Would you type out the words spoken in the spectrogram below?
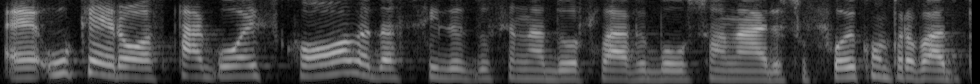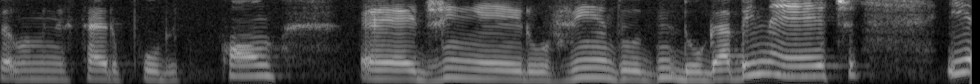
É, o Queiroz pagou a escola das filhas do senador Flávio Bolsonaro, isso foi comprovado pelo Ministério Público, com é, dinheiro vindo do gabinete. E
